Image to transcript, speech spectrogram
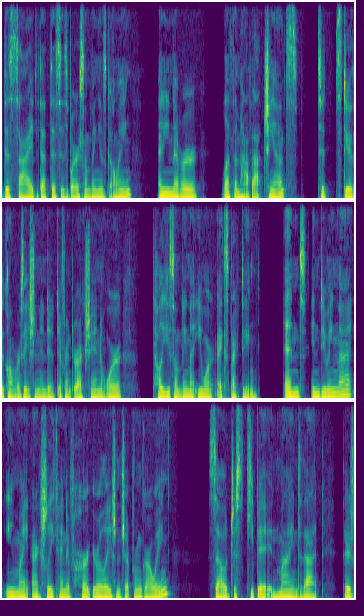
decide that this is where something is going and you never let them have that chance to steer the conversation into a different direction or tell you something that you weren't expecting. And in doing that, you might actually kind of hurt your relationship from growing. So just keep it in mind that there's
